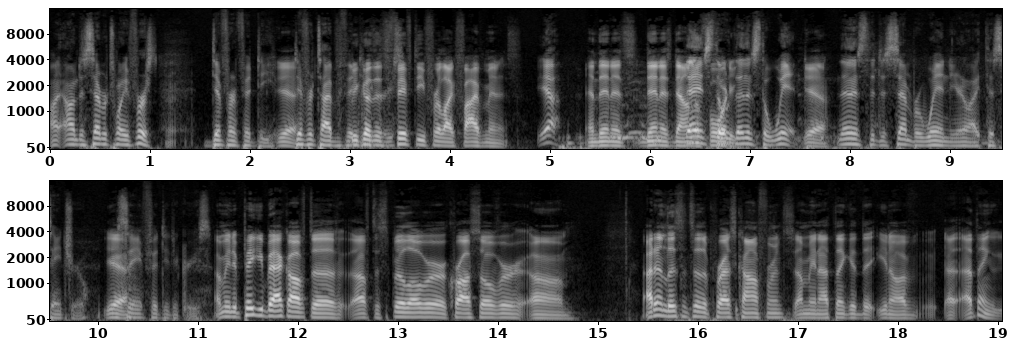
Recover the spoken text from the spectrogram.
on, on December twenty first. Different fifty. Yeah. Different type of fifty. because it's 50 for like five minutes, Yeah. and then it's then it's down Then to it's, the, 40. then it's the wind. Yeah. Then it's the December wind, and you're like, this ain't true. This Yeah. ain't fifty degrees. I mean, to piggyback off the off the spillover or crossover, um, I didn't listen to the press conference. I mean, I think that you know, I've, I I think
